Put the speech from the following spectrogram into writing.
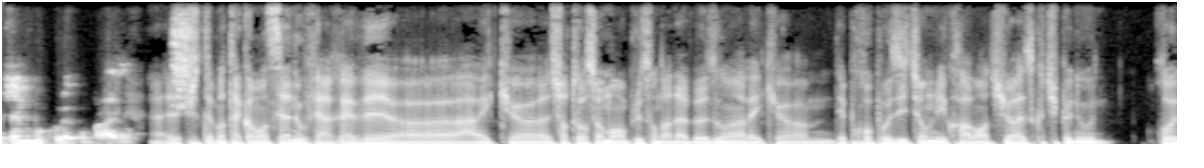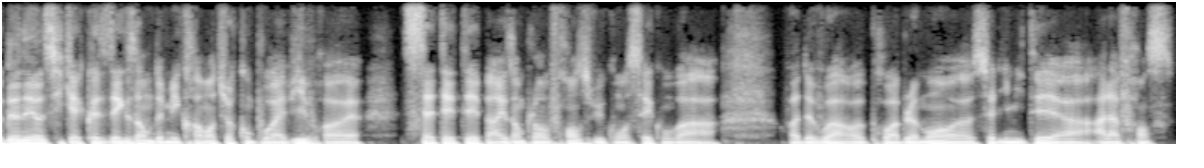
J'aime beaucoup la comparaison. Euh, justement, tu as commencé à nous faire rêver euh, avec, euh, surtout en ce moment, en plus, on en a besoin avec des propositions de micro-aventures. Est-ce que tu peux nous redonner aussi quelques exemples de micro-aventures qu'on pourrait vivre cet été, par exemple, en France, vu qu'on sait qu'on va, on va devoir probablement se limiter à, la France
